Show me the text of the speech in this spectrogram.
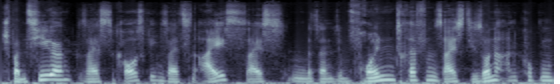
Spaziergang, sei es rausgehen, sei es ein Eis, sei es mit seinen Freunden treffen, sei es die Sonne angucken,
